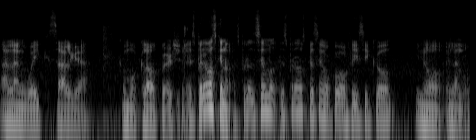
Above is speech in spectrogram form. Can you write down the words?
Alan Wake salga como cloud version. Esperemos que no, esperemos, que sea un juego físico y no en la nube.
